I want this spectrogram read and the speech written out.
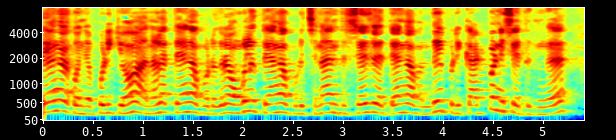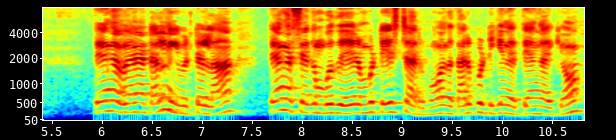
தேங்காய் கொஞ்சம் பிடிக்கும். அதனால் தேங்காய் போட்டுக்கிறேன். உங்களுக்கு தேங்காய் பிடிச்சின்னா இந்த ஸ்டேஜில் தேங்காய் வந்து இப்படி கட் பண்ணி சேர்த்துக்குங்க. தேங்காய் வேணாட்டாலும் நீங்கள் விட்டுடலாம். தேங்காய் சேர்க்கும்போது ரொம்ப டேஸ்ட்டாக இருக்கும். அந்த கருப்பட்டிக்கும் இந்த தேங்காய்க்கும்.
